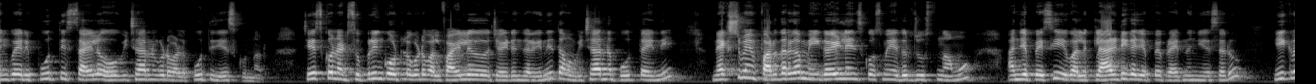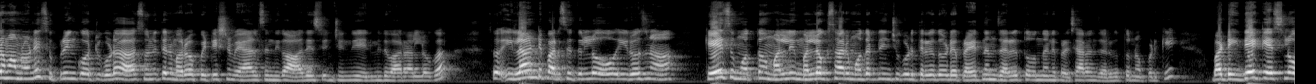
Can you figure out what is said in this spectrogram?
ఎంక్వైరీ పూర్తి స్థాయిలో విచారణ కూడా వాళ్ళు పూర్తి చేసుకున్నారు. చేసుకుని అటు సుప్రీంకోర్టులో కూడా వాళ్ళు ఫైల్ చేయడం జరిగింది. తమ విచారణ పూర్తయింది. నెక్స్ట్ మేము ఫర్దర్గా మీ గైడ్ లైన్స్ కోసమే ఎదురు చూస్తున్నాము అని చెప్పేసి వాళ్ళు క్లారిటీగా చెప్పే ప్రయత్నం చేశారు. ఈ క్రమంలోనే సుప్రీంకోర్టు కూడా సునీతను మరో పిటిషన్ వేయాల్సిందిగా ఆదేశించింది ఎనిమిది వారాల్లోగా. సో ఇలాంటి పరిస్థితుల్లో ఈ రోజున కేసు మొత్తం మళ్ళీ మళ్ళీ ఒకసారి మొదటి నుంచి కూడా తిరగదోడే ప్రయత్నం జరుగుతోందని ప్రచారం జరుగుతున్నప్పటికీ బట్ ఇదే కేసులో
